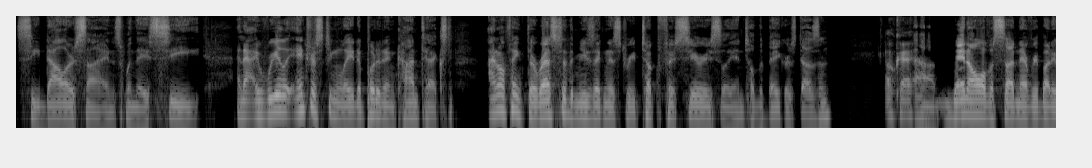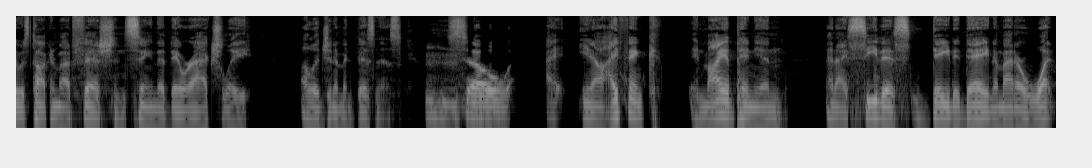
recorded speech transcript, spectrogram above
see dollar signs when they see, and I really interestingly to put it in context, I don't think the rest of the music industry took Phish seriously until the Baker's Dozen. okay. Um, then all of a sudden, everybody was talking about Phish and seeing that they were actually a legitimate business. Mhm. So, I, you know, I think, in my opinion, and I see this day to day, no matter what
